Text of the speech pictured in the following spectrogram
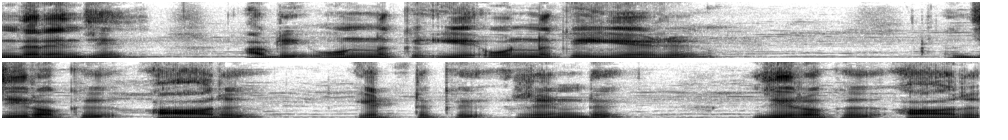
இந்த ரேஞ்சு அப்படி ஒன்றுக்கு ஏ ஒன்றுக்கு ஏழு ஜீரோக்கு ஆறு எட்டுக்கு ரெண்டு ஜீரோக்கு ஆறு.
